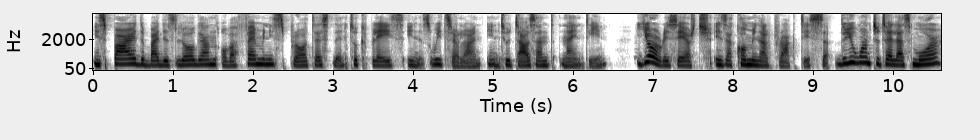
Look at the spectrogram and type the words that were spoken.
inspired by the slogan of a feminist protest that took place in Switzerland in 2019. Your research is a communal practice. Do you want to tell us more?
